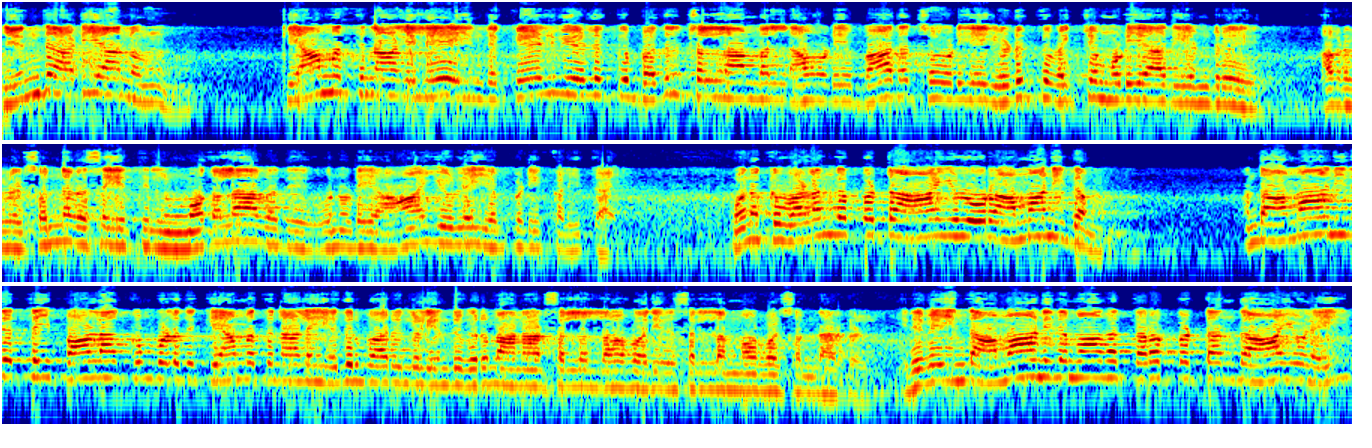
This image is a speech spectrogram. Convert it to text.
எந்த அடியானும் கியாமத்து நாளிலே இந்த கேள்விகளுக்கு பதில் சொல்லாமல் அவனுடைய பாதச்சோடியை எடுத்து வைக்க முடியாது என்று அவர்கள் சொன்ன விஷயத்தில் முதலாவது உன்னுடைய ஆயுளை எப்படி கழித்தாய்? உனக்கு வழங்கப்பட்ட ஆயுள் ஒரு அமானிதம். அந்த அமானிதத்தை பாழாக்கும் பொழுது கியாமத்தினாலே எதிர்பாருங்கள் என்று பெருமானார் ஸல்லல்லாஹு அலைஹி செல்லம் அவர்கள் சொன்னார்கள். இதுவே இந்த அமானிதமாக தரப்பட்ட அந்த ஆயுளை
